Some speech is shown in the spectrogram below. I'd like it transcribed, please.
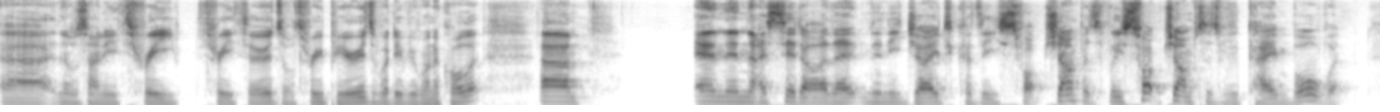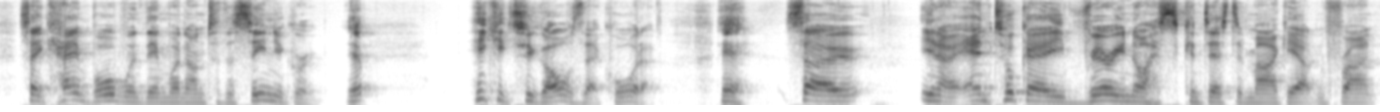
uh, and there was only three three thirds or three periods, whatever you want to call it. Um, and then they said, oh, that, then he joked because he swapped jumpers. We swapped jumpers with Kane Baldwin. So Kane Baldwin then went on to the senior group. Yep. He kicked two goals that quarter. Yeah. So, you know, and took a very nice contested mark out in front,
